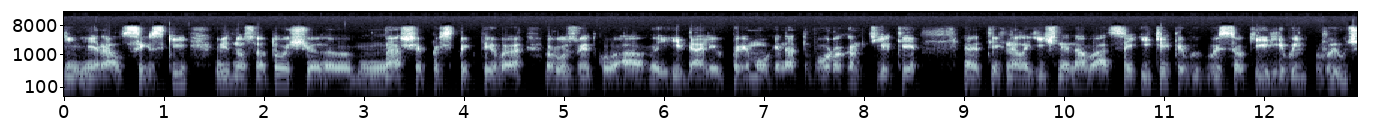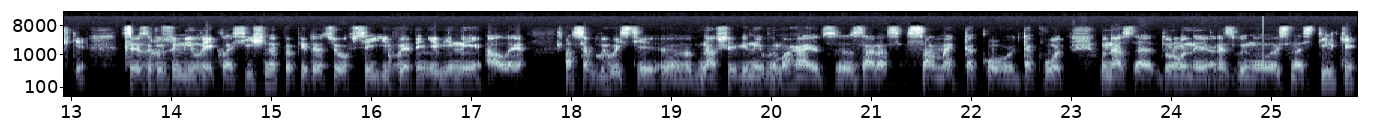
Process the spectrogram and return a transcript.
генерал Сирський відносно того, що е, наша перспектива розвитку а і далі перемоги над ворогом тільки е, технологічні інновації і тільки ви- високий рівень вивчки. Це зрозуміло і класично після цього і ведення війни, але особливості е, нашої війни вимагають зараз саме такого. Так от у нас е, дрони розвинулись настільки,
